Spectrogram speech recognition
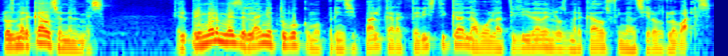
Los mercados en el mes. El primer mes del año tuvo como principal característica la volatilidad en los mercados financieros globales.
